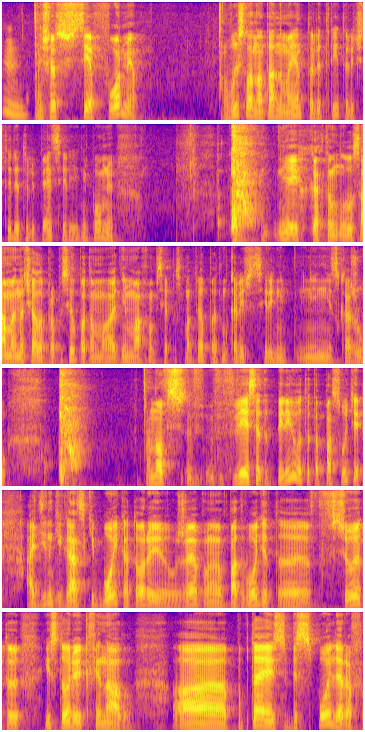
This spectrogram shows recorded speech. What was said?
Mm. Еще все в форме. Вышло на данный момент то ли 3, то ли 4, то ли 5 серий, не помню. Я их как-то ну, самое начало пропустил, потом одним махом все посмотрел, поэтому количество серий не, не, не скажу. Но весь этот период это, по сути, один гигантский бой, который уже э, подводит э, всю эту историю к финалу. А, попытаюсь без спойлеров.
